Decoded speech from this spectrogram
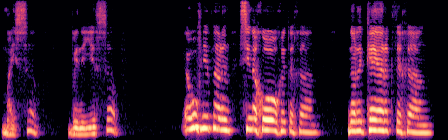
mijzelf, binnen jezelf. Je hoeft niet naar een synagoge te gaan, naar de kerk te gaan,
